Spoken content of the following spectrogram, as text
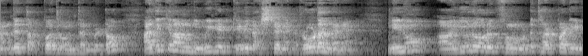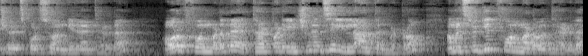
ನಂದೇ ತಪ್ಪದು ಅಂತ ಅಂದ್ಬಿಟ್ಟು ಅದಕ್ಕೆ ನಾನು ಇಮಿಡಿಯೇಟ್ ಕೇಳಿದ ಅಷ್ಟೇನೆ ರೋಡಲ್ಲೇನೆ ನೀನು ಇವ್ರು ಅವ್ರಿಗೆ ಫೋನ್ ಮಾಡ್ಬಿಟ್ಟು ಥರ್ಡ್ ಪಾರ್ಟಿ ಇನ್ಶೂರೆನ್ಸ್ ಕೊಡಿಸು ಹಂಗಿದ್ರೆ ಅಂತ ಹೇಳಿದೆ. ಅವ್ರಿಗೆ ಫೋನ್ ಮಾಡಿದ್ರೆ ಥರ್ಡ್ ಪಾರ್ಟಿ ಇನ್ಶೂರೆನ್ಸೇ ಇಲ್ಲ ಅಂತ ಅಂದ್ಬಿಟ್ರು. ಆಮೇಲೆ ಸ್ವಿಗ್ಗಿಗೆ ಫೋನ್ ಮಾಡು ಅಂತ ಹೇಳಿದೆ.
